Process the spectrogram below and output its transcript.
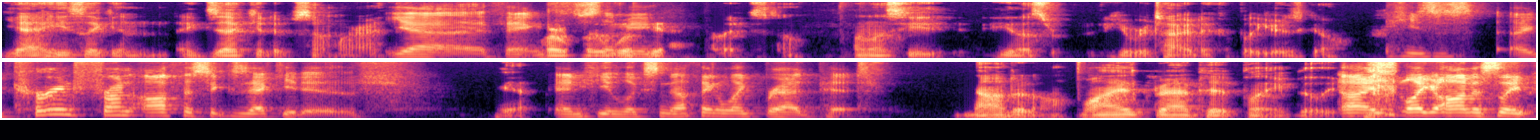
Yeah, he's like an executive somewhere. I think. Yeah, I think. Or, or with me- the athletics still, unless he he less, he retired a couple of years ago. he's a current front office executive. Yeah. And he looks nothing like Brad Pitt. Not at all. Why is Brad Pitt playing Billy? Beane? I like honestly,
